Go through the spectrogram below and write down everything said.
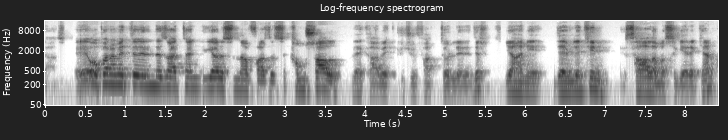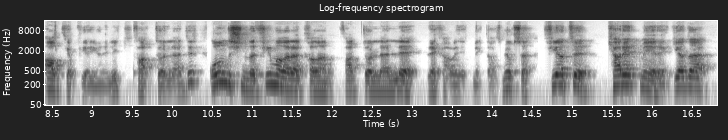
lazım. E, o parametrelerin de zaten yarısından fazlası kamusal rekabet gücü faktörleridir. Yani devletin sağlaması gereken altyapıya yönelik faktörlerdir. Onun dışında firmalara kalan faktörlerle rekabet etmek lazım. Yoksa fiyatı kar etmeyerek ya da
